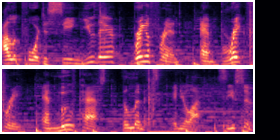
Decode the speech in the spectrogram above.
I look forward to seeing you there. Bring a friend and break free and move past the limits in your life. See you soon.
